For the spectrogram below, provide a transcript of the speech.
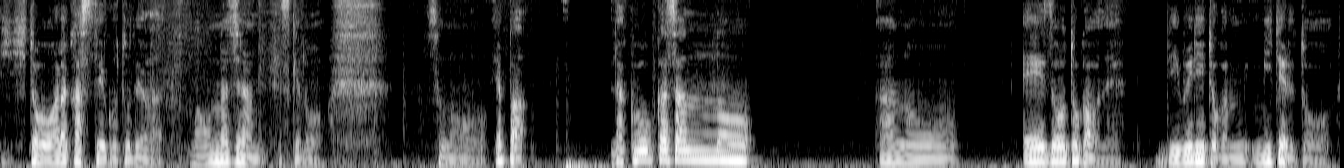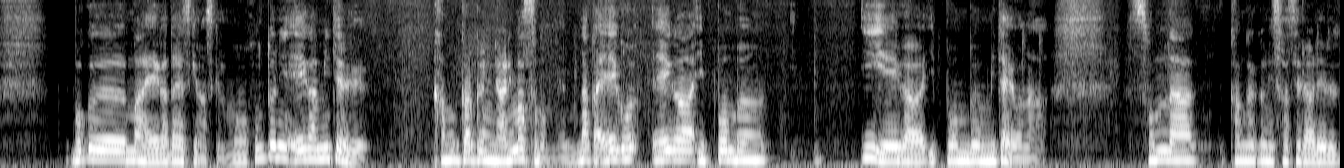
人を笑かすということではまあ同じなんですけどそのやっぱ落語家さんのあの映像とかをね DVD とか見てると僕まあ映画大好きなんですけどもう本当に映画見てる感覚になりますもんね。なんか英語映画一本分いい映画一本分見たようなそんな感覚にさせられる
